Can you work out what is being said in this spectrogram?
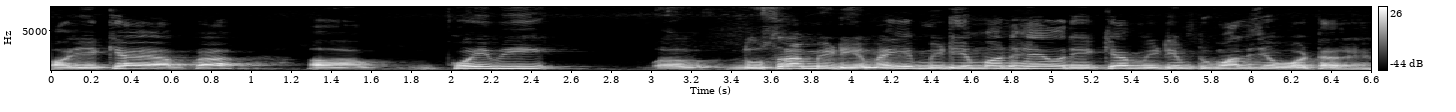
और ये क्या है आपका? आ, कोई भी आ, दूसरा मीडियम है ये मीडियम वन है और ये क्या? मीडियम टू मान लीजिए वाटर है।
